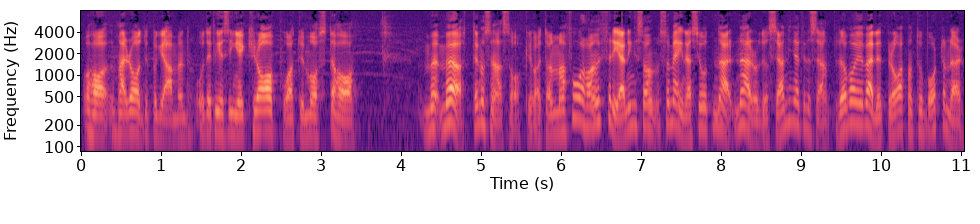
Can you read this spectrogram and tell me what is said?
och ha de här radioprogrammen. Och det finns inget krav på att du måste ha möten och sådana saker. Utan man får ha en förening som, som ägnar sig åt när, närradiosändningar till exempel. Det var ju väldigt bra att man tog bort den där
